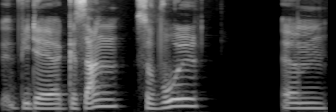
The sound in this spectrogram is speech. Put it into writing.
wie der Gesang sowohl ähm,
